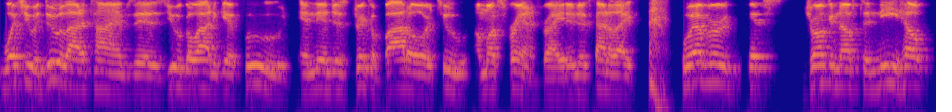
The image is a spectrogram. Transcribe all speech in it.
what you would do a lot of times is you would go out and get food and then just drink a bottle or two amongst friends, right? And it's kind of like whoever gets drunk enough to need help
